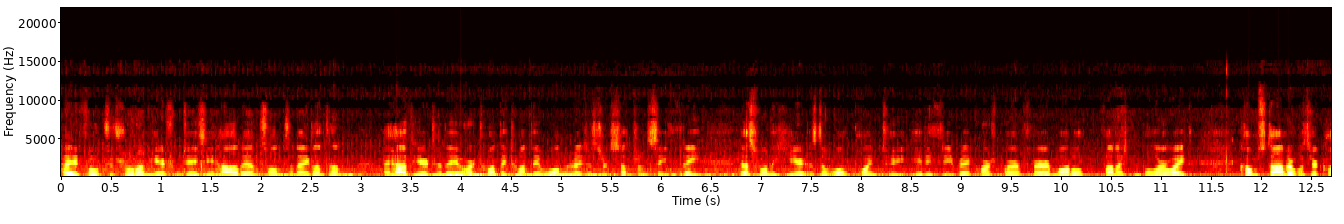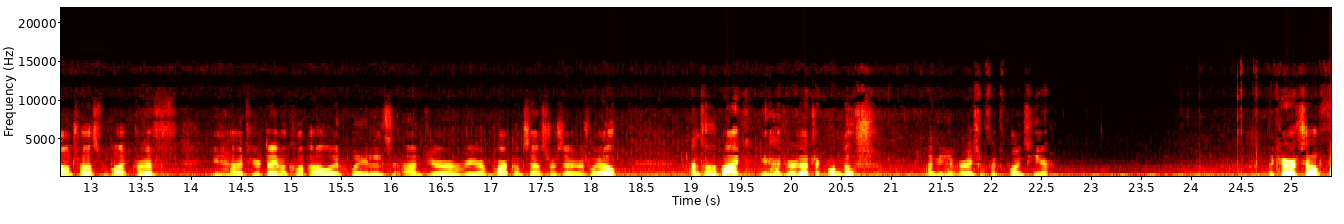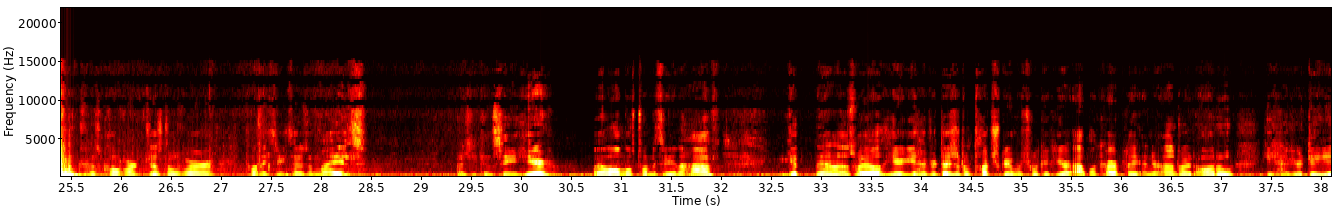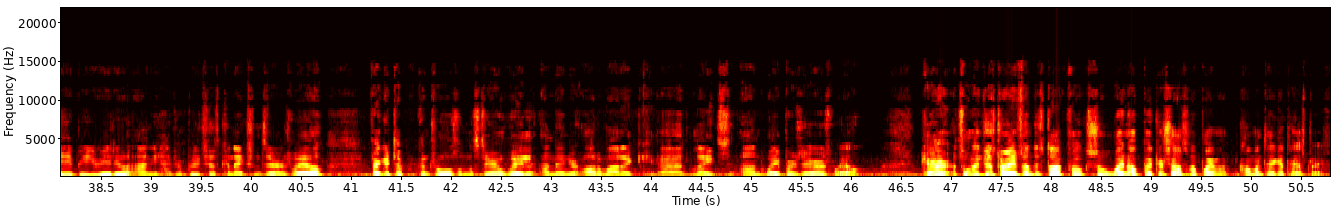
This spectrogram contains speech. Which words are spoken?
Hi folks, it's Ronan here from JC Halliday and Sons in Eglinton. I have here today our 2021 registered Citroen C3. This one here is the 1.2 83 brake horsepower fair model, finished in polar white. Comes standard with your contrast and black roof. You have your diamond cut alloy wheels and your rear parking sensors there as well. And to the back you have your electric windows and you have your ISOFIX points here. The car itself folks has covered just over 23,000 miles as you can see here well almost 23 and a half. You get then as well here you have your digital touchscreen which will give you your apple carplay and your android auto. You have your dab radio and you have your bluetooth connections there as well. Fingertip controls on the steering wheel and then your automatic uh, lights and wipers there as well. Car it's only just arrived on the stock folks so why not book yourself an appointment and come and take a test drive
